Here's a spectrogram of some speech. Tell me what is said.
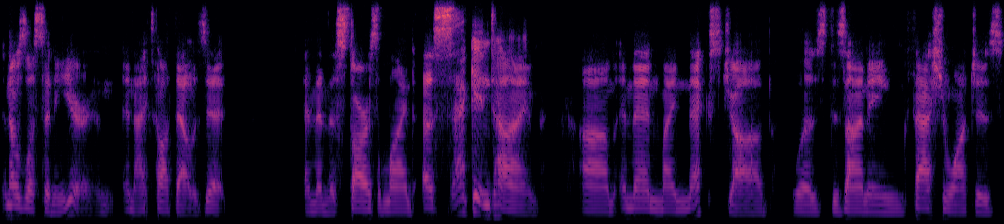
And that was less than a year. And, and I thought that was it. And then the stars aligned a second time. Um, and then my next job was designing fashion watches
